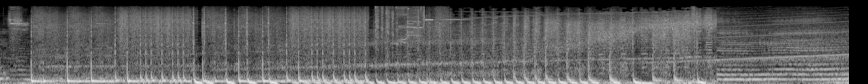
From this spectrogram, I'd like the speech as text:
The man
